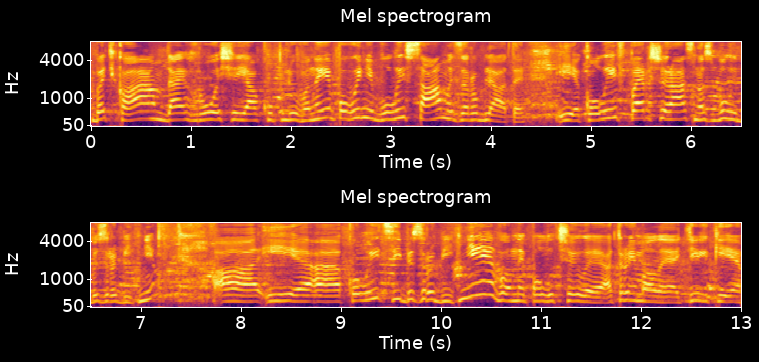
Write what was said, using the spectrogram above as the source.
батькам, дай гроші, я куплю. Вони повинні були саме заробляти. І коли в перший раз нас були безробітні, а, і коли ці безробітні вони получили, отримали тільки.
